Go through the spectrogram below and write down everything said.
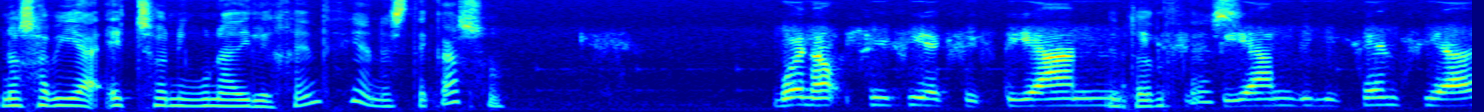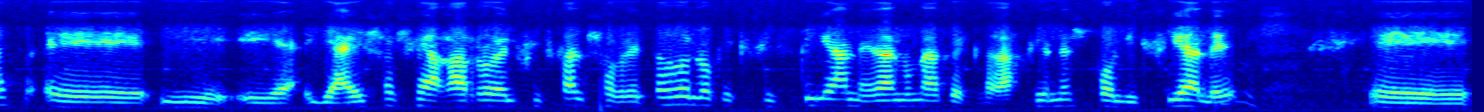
¿no se había hecho ninguna diligencia en este caso? Bueno, sí, sí, existían, existían diligencias eh, y, a eso se agarró el fiscal. Sobre todo lo que existían eran unas declaraciones policiales eh,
